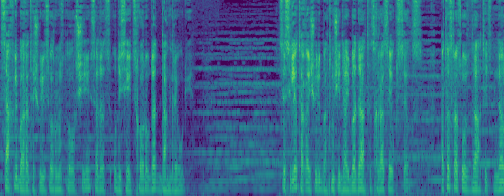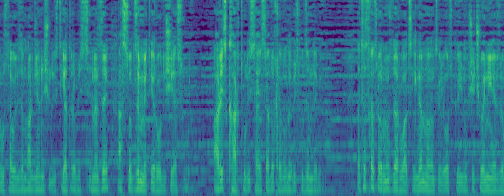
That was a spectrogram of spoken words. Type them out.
სახლი ბარათაშვილის 42-ში, სადაც ოდისეი ცხოვრობდა, დანგრეულია. სესილია თაყაიშვილი ბათუმში დაიბადა 1906 წელს. 1930 წლიდან რუსთაველის და მარჯანიშვილის თეატრების სცენაზე 100-ზე მეტი როლი შეასრულა. არის ქართული საესტრადო ხელოვნების ფუძემდებელი. 1958 წლიდან მონაწილეობს ფილმებში ჩვენი ეზო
